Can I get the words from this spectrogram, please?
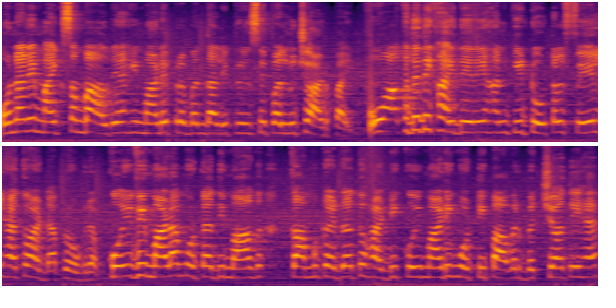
ਉਹਨਾਂ ਨੇ ਮਾਈਕ ਸੰਭਾਲਦਿਆਂ ਹੀ ਮਾੜੇ ਪ੍ਰਬੰਧਾਂ ਲਈ ਪ੍ਰਿੰਸੀਪਲ ਨੂੰ ਝਾੜ ਪਾਈ। ਉਹ ਆਖਦੇ ਦਿਖਾਈ ਦੇ ਰਹੇ ਹਨ ਕਿ ਟੋਟਲ ਫੇਲ ਹੈ ਤੁਹਾਡਾ ਪ੍ਰੋਗਰਾਮ ਕੋਈ ਵੀ ਮਾੜਾ ਮੋਟਾ ਦਿਮਾਗ ਕੰਮ ਕਰਦਾ, ਤੁਹਾਡੀ ਕੋਈ ਮਾੜੀ ਮੋਟੀ ਪਾਵਰ ਬੱਚਿਆਂ ਤੇ ਹੈ।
